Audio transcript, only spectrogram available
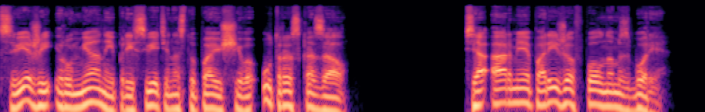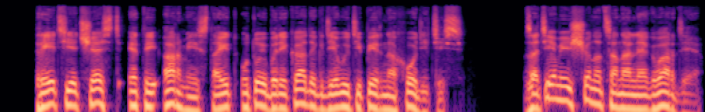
свежий и румяный при свете наступающего утра, сказал «Вся армия Парижа в полном сборе. Третья часть этой армии стоит у той баррикады, где вы теперь находитесь. Затем еще Национальная гвардия.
